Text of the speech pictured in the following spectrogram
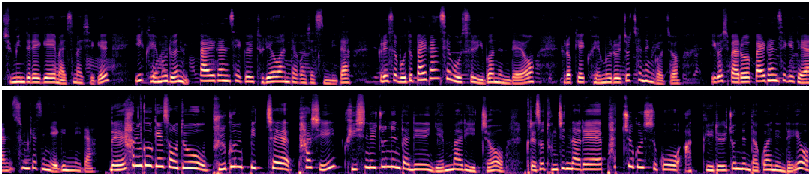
주민들에게 말씀하시길 이 괴물은 빨간색을 두려워한다고 하셨습니다. 그래서 모두 빨간색 옷을 입었는데요. 그렇게 괴물을 쫓아낸 거죠. 이것이 바로 빨간색에 대한 숨겨진 얘기입니다. 네, 한국에서도 붉은빛의 팥이 귀신을 쫓는다는 옛말이 있죠. 그래서 동짓날에 팥죽을 쓰고 악귀를 쫓는다고 하는데요.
